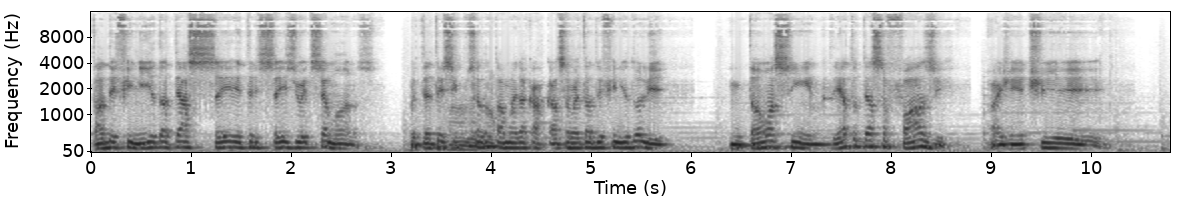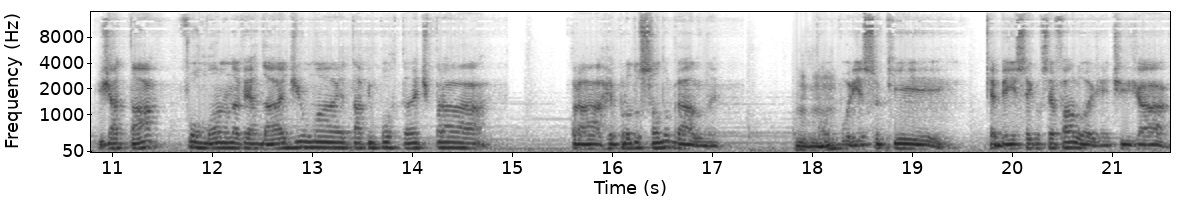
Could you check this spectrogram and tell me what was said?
tá definida até as seis, entre 6 e 8 semanas. 85% ah, do tamanho da carcaça vai estar tá definido ali. Então, assim, dentro dessa fase, a gente já está formando, na verdade, uma etapa importante para a reprodução do galo, né? Uhum. Então, por isso que, que é bem isso aí que você falou. A gente já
